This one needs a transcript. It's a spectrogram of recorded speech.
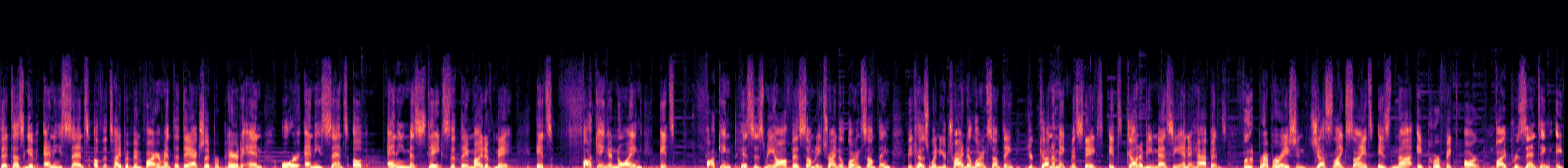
that doesn't give any sense of the type of environment that they actually prepared in or any sense of any mistakes that they might have made. It's fucking annoying. It's fucking pisses me off as somebody trying to learn something because when you're trying to learn something, you're gonna make mistakes, it's gonna be messy, and it happens. Food preparation, just like science, is not a perfect art. By presenting a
